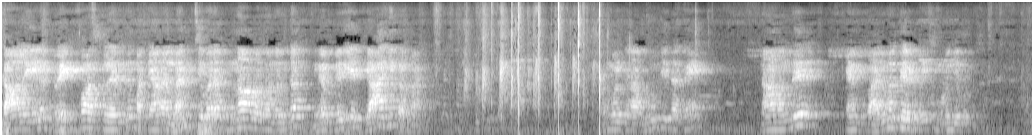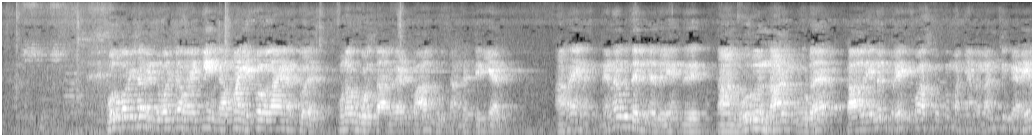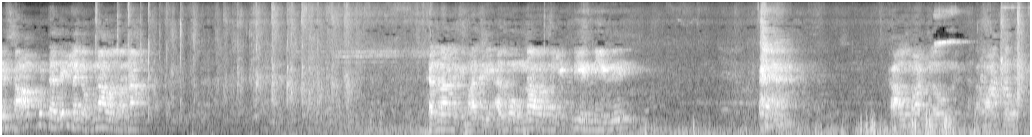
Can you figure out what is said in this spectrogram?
காலையில பிரேக்ஃபாஸ்ட்ல இருந்து மத்தியானம் லஞ்ச் வரை உண்ணாவிரதம் இருந்த மிகப்பெரிய தியாகி கருணாநிதி. உங்களுக்கு நான் உறுதி தர்றேன். நான் வந்து எனக்கு இப்ப அறுபத்தி ஏழு வயசு முடிஞ்சு ஒரு வருஷம் ரெண்டு வருஷம் வரைக்கும் எங்க அம்மா எப்பவெல்லாம் எனக்கு உணவு கொடுத்தார்கள் பால் கொடுத்தாங்க தெரியாது. ஆனா எனக்கு நினைவு தெரிஞ்சதுலேருந்து நான் ஒரு நாள் கூட காலையில பிரேக்ஃபாஸ்டுக்கும் மத்தியானம் லஞ்சுக்கு இடையில சாப்பிட்டதே இல்லைங்க. உண்ணாவிரதம் கருணாநிதி மாதிரி. அதுவும் உண்ணாவிரதம் எப்படி இருந்தீரு கால் மாட்டில் ஒண்ணு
